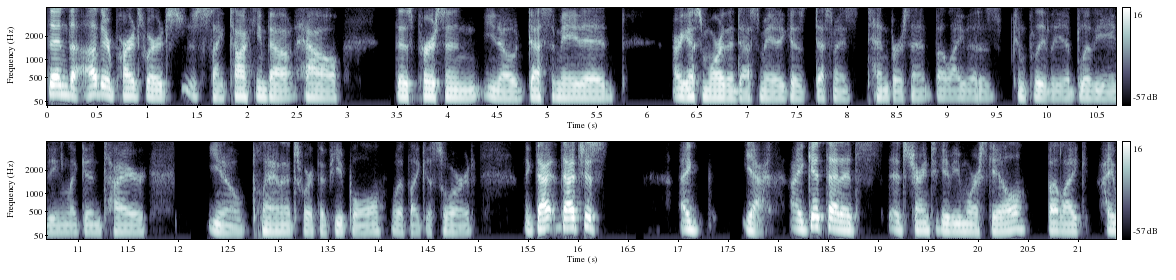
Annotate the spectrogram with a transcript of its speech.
then the other parts where it's just like talking about how this person, you know, decimated, or I guess more than decimated because decimated is 10%, but like this is completely obliviating like an entire, you know, planet's worth of people with like a sword. Like that that just I yeah, I get that it's it's trying to give you more scale, but like I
